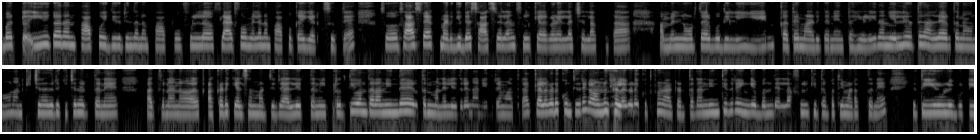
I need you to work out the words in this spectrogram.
ಬಟ್ ಈಗ ನನ್ನ ಪಾಪು ಇದ್ದಿದ್ದರಿಂದ ನಮ್ಮ ಪಾಪು ಫುಲ್ ಪ್ಲಾಟ್ಫಾರ್ಮ್ ಎಲ್ಲ ನಮ್ಮ ಪಾಪು ಕೈಗೆ ಎಡಗಿಸುತ್ತೆ ಸೊ ಸಾಸಿವೆ ಹಾಕಿ ಮಡಗಿದ್ದೆ, ಸಾಸಿವೆ ಎಲ್ಲ ಫುಲ್ ಕೆಳಗಡೆ ಎಲ್ಲ ಚೆಲ್ಲಾಕ್ಬಿಟ್ಟ ಆಮೇಲೆ ನೋಡ್ತಾ ಇರ್ಬೋದು ಇಲ್ಲಿ ಏನು ಕತೆ ಮಾಡಿದ್ದಾನೆ ಅಂತ ಹೇಳಿ. ನಾನು ಎಲ್ಲಿರ್ತಾನೆ ಅಲ್ಲೇ ಇರ್ತಾನೆ ಅವನು. ನಾನು ಕಿಚನ್ ಇದ್ರೆ ಕಿಚನ್ ಇರ್ತಾನೆ. ಅಥವಾ ನಾನು ಆ- ಕಡೆ ಕೆಲಸ ಮಾಡ್ತಿದ್ರೆ ಅಲ್ಲಿರ್ತಾನೆ ಪ್ರತಿಯೊಂದು ಥರ ನಿಂದೇ ಇರ್ತಾನೆ ಮನೇಲಿದ್ರೆ ನಾನು ಇದ್ರೆ ಮಾತ್ರ. ಕೆಳಗಡೆ ಕುಂತಿದ್ರೆ ಅವನು ಕೆಳಗಡೆ ಕುತ್ಕೊಂಡು ಆಟ ಆಡ್ತಾನೆ. ನಾನು ನಿಂತಿದ್ರೆ ಹಿಂಗೆ ಬಂದು ಎಲ್ಲ ಫುಲ್ ಕಿತಾಪತಿ ಮಾಡಾಕ್ತಾನೆ. ಇವತ್ತು ಈರುಳ್ಳಿ ಬಿಟ್ಟು,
